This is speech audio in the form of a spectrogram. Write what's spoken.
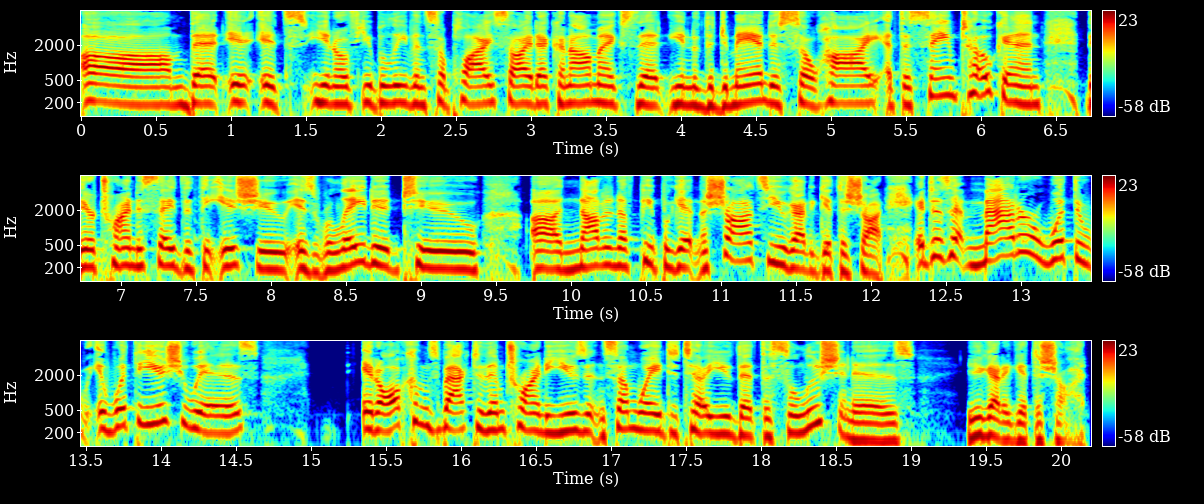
um, that it, it's you know if you believe in supply side economics that you know the demand is so high. At the same token, they're trying to say that the issue is related to uh, not enough people getting the shots. so you got to get the shot. It doesn't matter what the what the issue is it all comes back to them trying to use it in some way to tell you that the solution is you got to get the shot.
